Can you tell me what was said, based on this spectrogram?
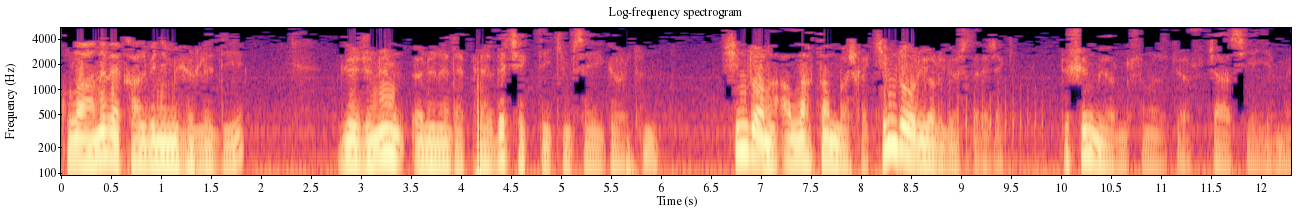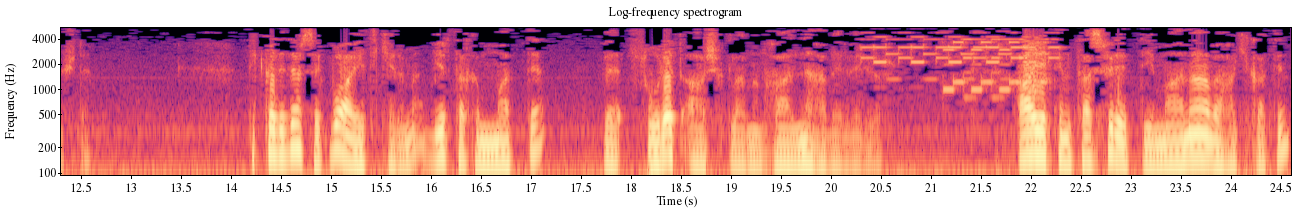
kulağını ve kalbini mühürlediği gözünün önüne de perde çektiği kimseyi gördün. Şimdi ona Allah'tan başka kim doğru yolu gösterecek? Düşünmüyor musunuz diyor Casiye 23'te. Dikkat edersek bu ayeti kerime bir takım madde ve suret aşıklarının haline haber veriyor. Ayetin tasvir ettiği mana ve hakikatin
